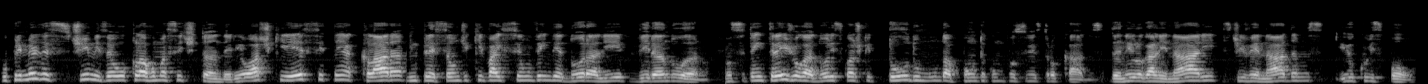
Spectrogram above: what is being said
O primeiro desses times é o Oklahoma City Thunder. Eu acho que esse tem a clara impressão de que vai ser um vendedor ali virando o ano. Você tem três jogadores que eu acho que todo mundo aponta como possíveis trocados: Danilo Gallinari, Steven Adams e o Chris Paul.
